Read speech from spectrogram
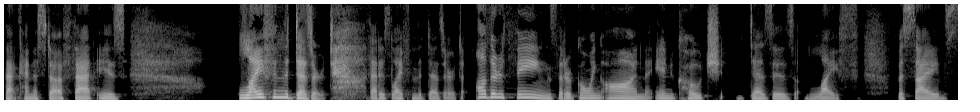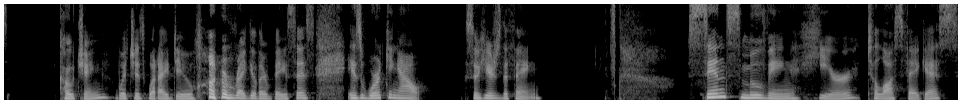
that kind of stuff. That is life in the desert that is life in the desert, other things that are going on in Coach Des's life besides coaching, which is what I do on a regular basis, is working out. So here's the thing. Since moving here to Las Vegas,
